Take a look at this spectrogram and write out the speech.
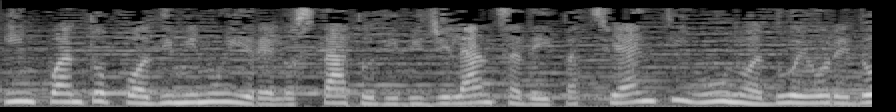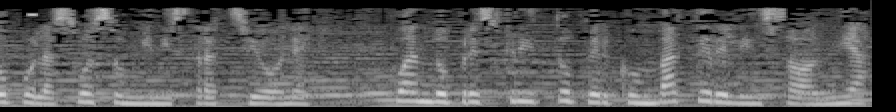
in quanto può diminuire lo stato di vigilanza dei pazienti 1 a 2 ore dopo la sua somministrazione. Quando prescritto per combattere l'insonnia,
